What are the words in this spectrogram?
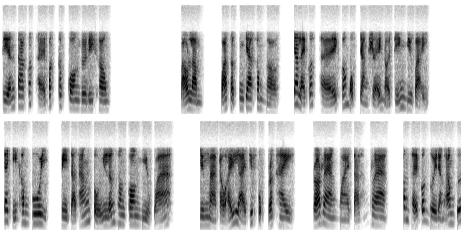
thì anh ta có thể bắt cóc con đưa đi không? Bảo Lâm, quả thật cha không ngờ, cha lại có thể có một chàng rể nổi tiếng như vậy. Cha chỉ không vui vì tạ thắng tuổi lớn hơn con nhiều quá. Nhưng mà cậu ấy lại thuyết phục rất hay. Rõ ràng ngoài tạ thắng ra, không thể có người đàn ông thứ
